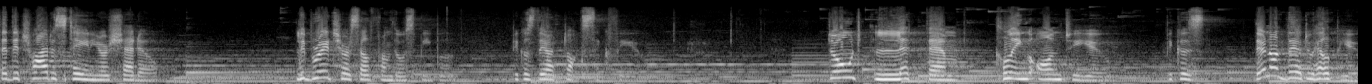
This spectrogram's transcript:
that they try to stay in your shadow. Liberate yourself from those people because they are toxic for you. Don't let them cling on to you because they're not there to help you.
